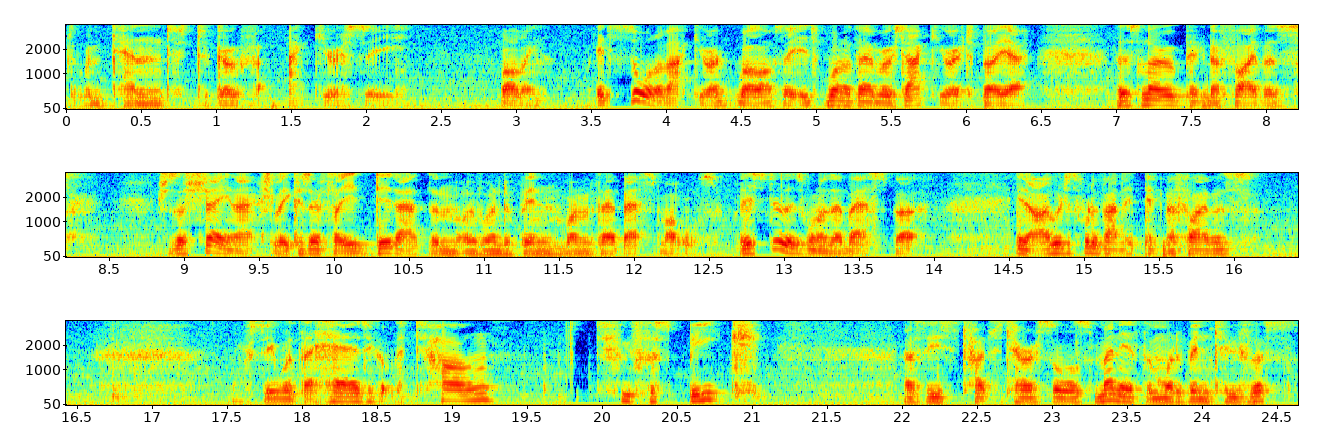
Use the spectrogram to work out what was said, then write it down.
don't tend to go for accuracy. Well, I mean, it's sort of accurate. Well, I'll say it's one of their most accurate, but yeah, there's no pycnofibers. Which is a shame, actually, because if they did add them, it would have been one of their best models. It still is one of their best, but, you know, I would just would have added pycnofibers. See with the head, got the tongue, toothless beak. As these types of pterosaurs, many of them would have been toothless.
